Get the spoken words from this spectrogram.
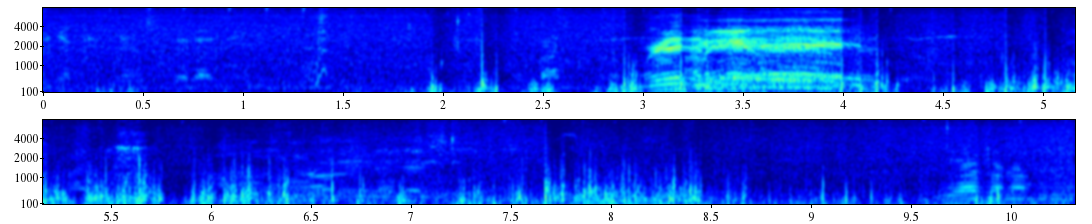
penyakitnya segera disembuhkan. Iya karena belum.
